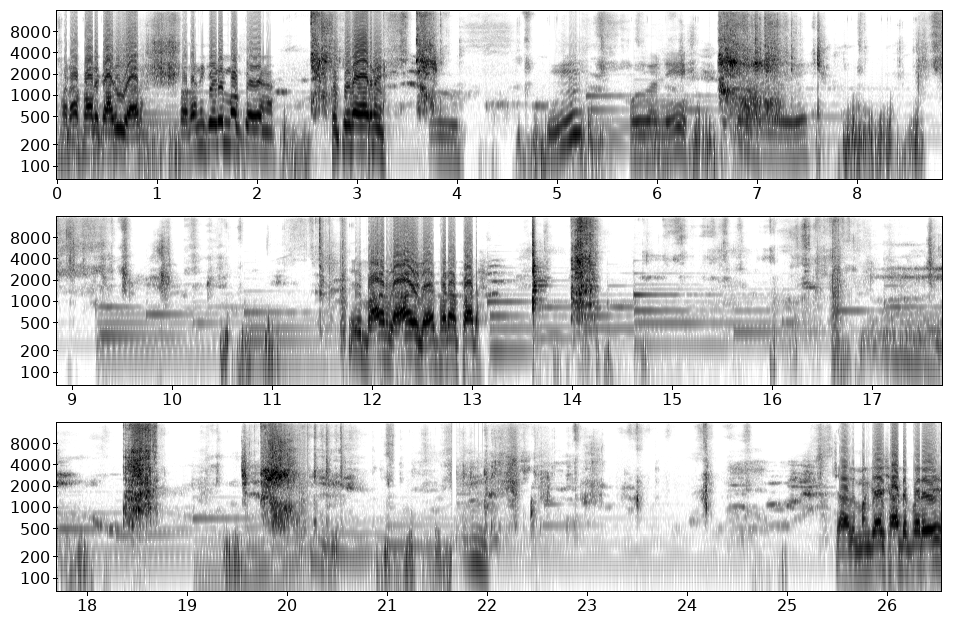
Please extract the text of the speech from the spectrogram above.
ਫਟਾਫਟ ਕਰ ਯਾਰ ਪਤਾ ਨਹੀਂ ਕਿਹੜੇ ਮੌਕੇ ਦੇਣਾ ਠੇਕੇਦਾਰ ਨੇ ਹੂੰ, ਹੂੰ ਕੋਈ ਗੱਲ ਨਹੀਂ ਇਹ ਬਾਹਰ ਲਾ ਹੀ ਲੈ ਫਟਾਫਟ ਚੱਲ ਮੰਗਿਆ ਛੱਡ ਪਰੇ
